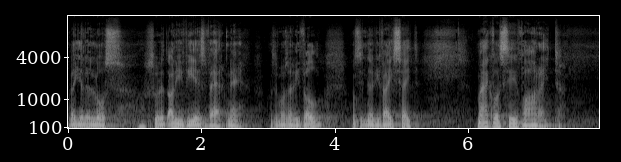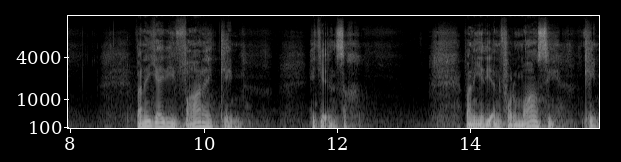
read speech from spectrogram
by julle los sodat al die wees werk, nê. Nee. Ons het mos nou die wil, ons het nou die wysheid. Maar ek wil sê waarheid. Wanneer jy die waarheid ken, het jy insig. Wanneer jy die inligting ken,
